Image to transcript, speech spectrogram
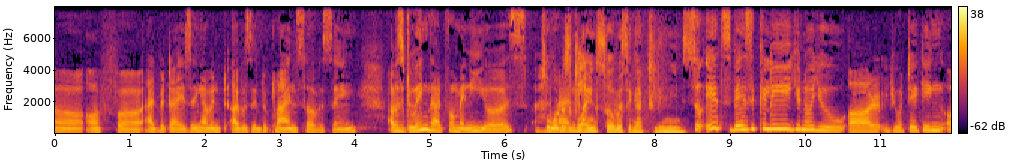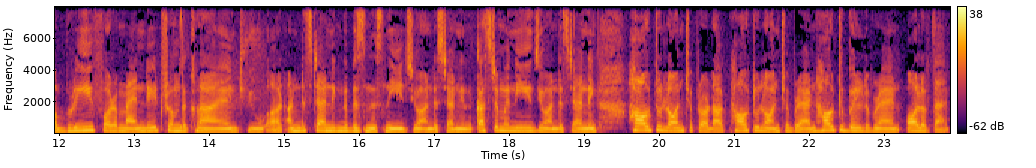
uh, of uh, advertising. I went. I was into client servicing. I was doing that for many years. So what does And- client servicing actually mean? So it's basically, you know, you are you're taking a brief or a mandate from the client. You are understanding the business needs. You're understanding the customer needs. You're understanding how to launch a product, how to launch a brand, how to build a brand, all of that,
